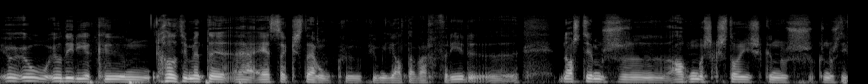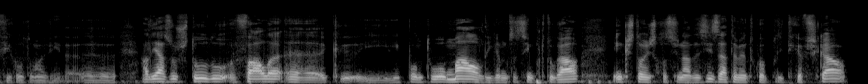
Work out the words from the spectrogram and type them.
Eu, eu, eu diria que, relativamente a, essa questão que, que, o Miguel estava a referir, eh, nós temos eh, algumas questões que nos, que nos dificultam a vida. Eh, aliás, o estudo fala que, e pontuou mal, digamos assim, Portugal, em questões relacionadas exatamente com a política fiscal,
